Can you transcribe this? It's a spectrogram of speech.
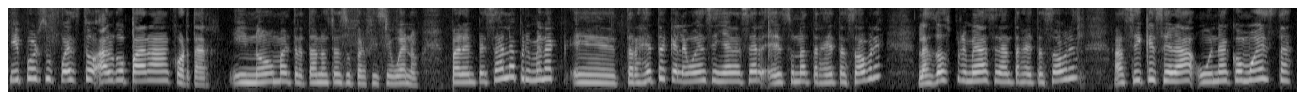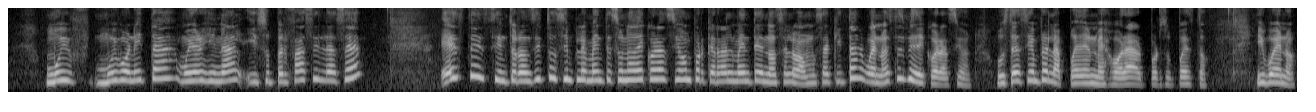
y por supuesto algo para cortar y no maltratar nuestra superficie. Bueno, para empezar la primera eh, tarjeta que le voy a enseñar a hacer es una tarjeta sobre. Las dos primeras serán tarjetas sobre, así que será una como esta muy, muy bonita, muy original y súper fácil de hacer. Este cinturoncito simplemente es una decoración porque realmente no se lo vamos a quitar. Bueno, esta es mi decoración. Ustedes siempre la pueden mejorar, por supuesto. Y bueno,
